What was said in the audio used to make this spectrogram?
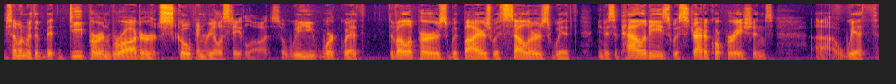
someone with a bit deeper and broader scope in real estate law. So we work with developers, with buyers, with sellers, with municipalities, with strata corporations, uh, with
